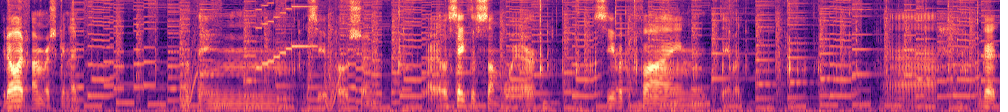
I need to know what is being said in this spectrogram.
you know what? I'm risking it. Nothing. See a potion. Alright, let's take this somewhere. See if I can find... Damn it. Uh, good.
